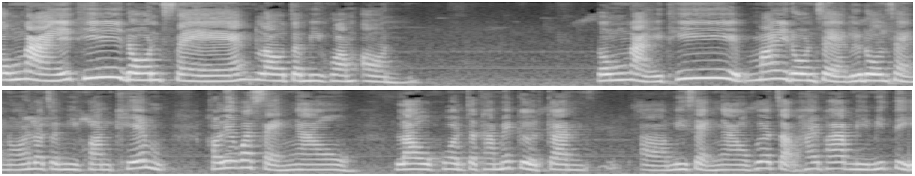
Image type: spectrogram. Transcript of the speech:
ตรงไหนที่โดนแสงเราจะมีความอ่อน ตรงไหนที่ไม่โดนแสงหรือโดนแสงน้อยเราจะมีความเข้ม เขาเรียกว่าแสงเงา เราควรจะทำให้เกิดการมีแสงเงาเพื่อจะให้ภาพมีมิติ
